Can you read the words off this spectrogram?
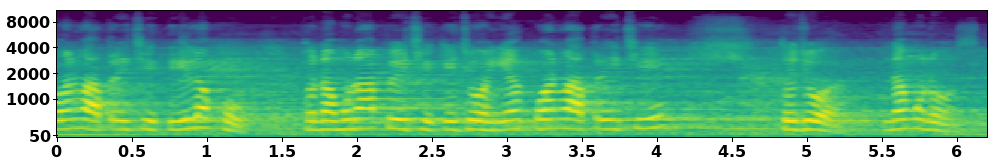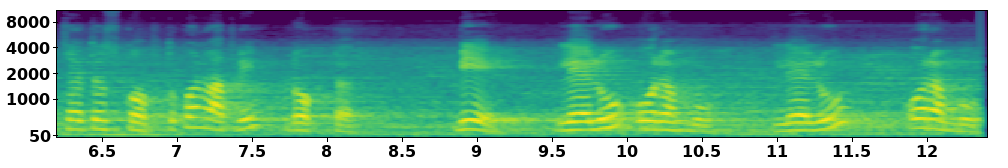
કોણ વાપરે છે તે લખો. તો નમૂનો આપ્યો છે કે જો અહીંયા કોણ વાપરે છે? તો જો નમૂનો સ્ટેથોસ્કોપ. તો કોણ વાપરે? ડૉક્ટર. બે. લેલું ઓરંબો. લેલું ઓરંબો.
